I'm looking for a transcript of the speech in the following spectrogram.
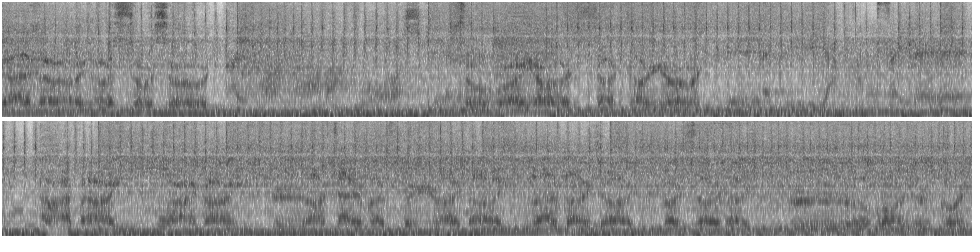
Together in a solution So I am the tired must be like I am I not excited? A wonder good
